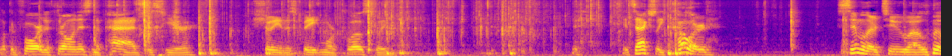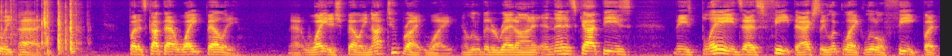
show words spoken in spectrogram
Looking forward to throwing this in the pads this year. Show you this bait more closely. It's actually colored similar to uh, lily pad, but it's got that white belly. that whitish belly, not too bright white, a little bit of red on it. And then it's got these these blades as feet. They actually look like little feet, but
